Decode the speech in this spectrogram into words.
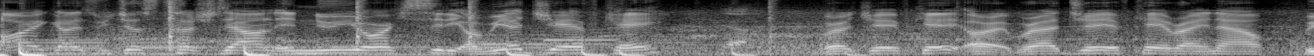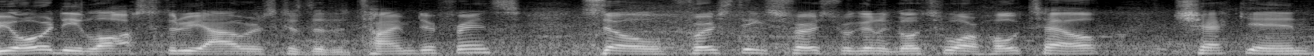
All right, guys, we just touched down in New York City. Are we at JFK? Yeah. We're at JFK? All right, we're at JFK right now. We already lost three hours because of the time difference. So first things first, we're gonna go to our hotel, check in,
